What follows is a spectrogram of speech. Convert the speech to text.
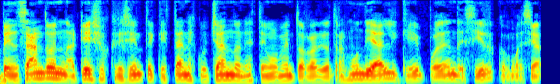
pensando en aquellos creyentes que están escuchando en este momento Radio Transmundial y que pueden decir, como decía...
